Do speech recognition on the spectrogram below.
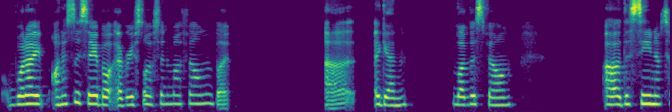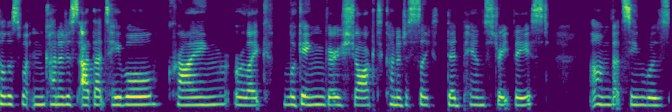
what I honestly say about every slow cinema film, but uh again, love this film. Uh the scene of Tilda Swinton kind of just at that table crying or like looking very shocked, kind of just like deadpan straight faced. Um that scene was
